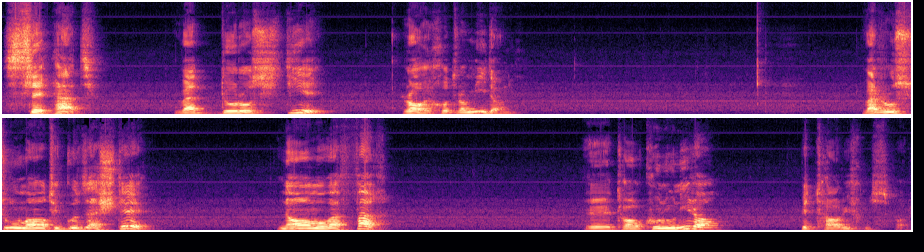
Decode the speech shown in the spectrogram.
صحت و درستی راه خود را می‌دانیم. و رسومات گذشته ناموفق تا کنونی را به تاریخ میسپاریم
